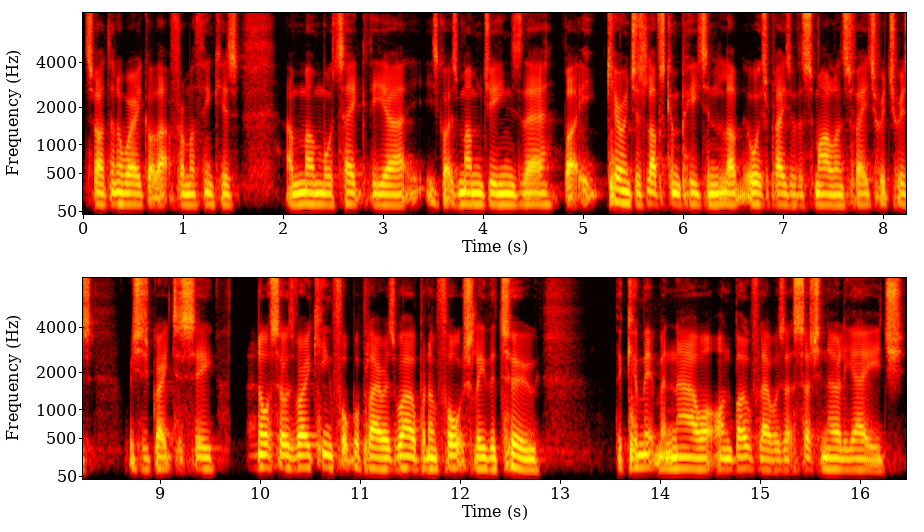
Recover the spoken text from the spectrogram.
So I don't know where he got that from. I think his uh, mum will take the. Uh, he's got his mum jeans there, but he, Kieran just loves competing. Love, always plays with a smile on his face, which was which is great to see. And also, was a very keen football player as well. But unfortunately, the two the commitment now on both levels at such an early age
